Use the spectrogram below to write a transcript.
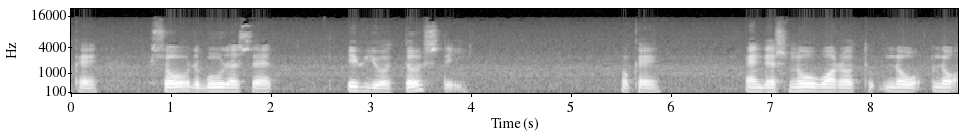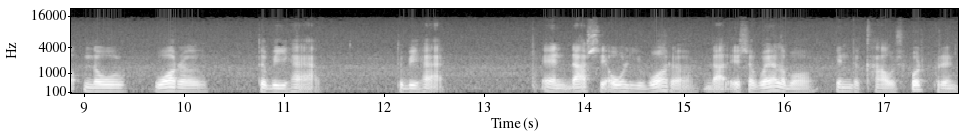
Okay, so the Buddha said, if you are thirsty, okay, and there's no water to no no no water to be had, to be had, and that's the only water that is available in the cow's footprint,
